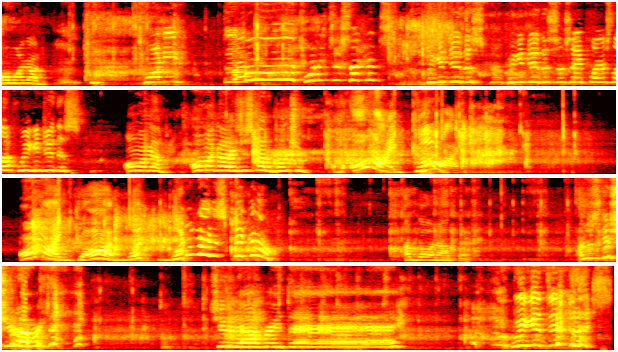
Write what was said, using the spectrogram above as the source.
Oh my god. 20, uh, 22 seconds. We can do this. We can do this. There's eight players left. We can do this. Oh my god. Oh my god, I just got a bunch of... Oh my god. Oh my god. What, what did I just pick up? I'm going out there. I'm just gonna shoot everything. shoot everything. We can do this.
